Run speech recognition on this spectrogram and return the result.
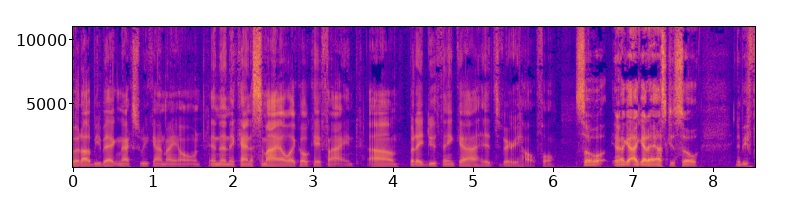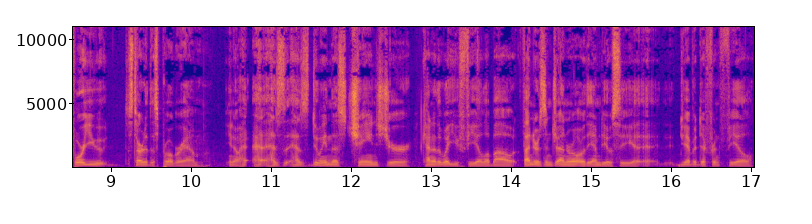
but I'll be back next week on my own." And then they kind of smile, like, "Okay, fine." Um, but I do think uh, it's very helpful. So you know, I, I got to ask you. So, you know, before you started this program, you know, has has doing this changed your kind of the way you feel about offenders in general or the MDOC? Uh, do you have a different feel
